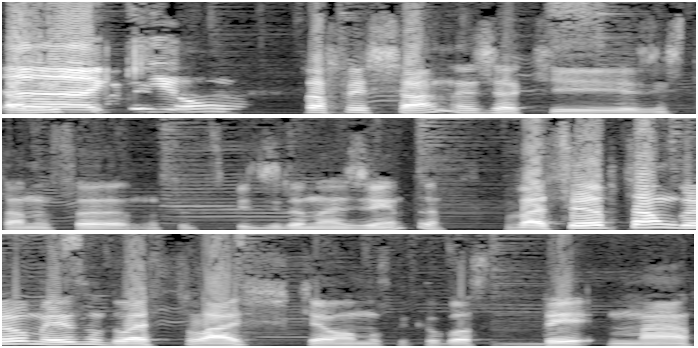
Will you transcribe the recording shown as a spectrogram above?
A minha Ai, escolha, que- então, pra fechar, né, já que a gente tá nessa, nessa despedida na agenda, vai ser Uptown Girl mesmo, do Westlife, que é uma música que eu gosto demais.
